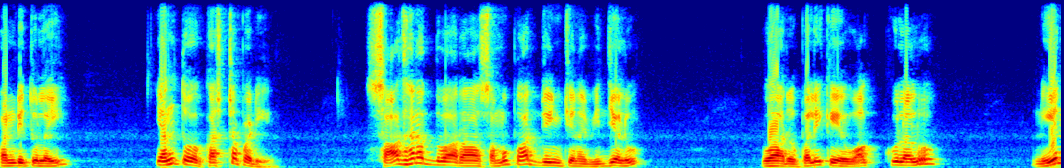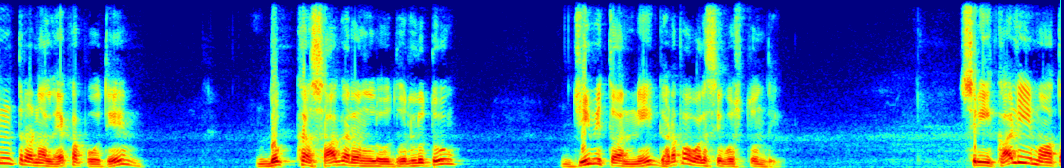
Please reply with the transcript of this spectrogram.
పండితులై ఎంతో కష్టపడి సాధన ద్వారా సముపార్జించిన విద్యలు వారు పలికే వాక్కులలో నియంత్రణ లేకపోతే దుఃఖ సాగరంలో దొర్లుతూ జీవితాన్ని గడపవలసి వస్తుంది. శ్రీ కాళీమాత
